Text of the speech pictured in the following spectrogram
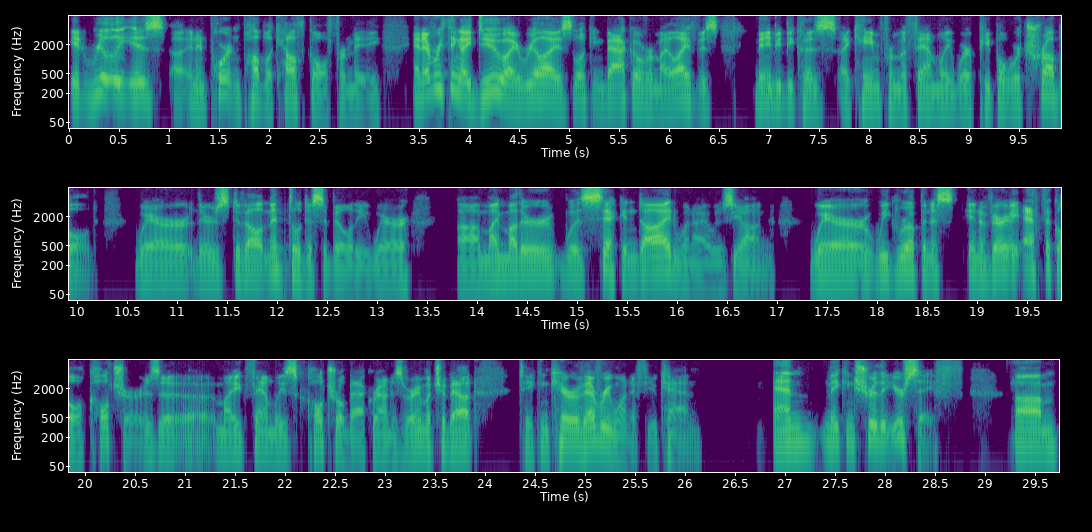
It really is uh, an important public health goal for me. And everything I do, I realize looking back over my life is maybe because I came from a family where people were troubled, where there's developmental disability, where uh, my mother was sick and died when I was young, where we grew up in a in a very ethical culture. Is a my family's cultural background is very much about taking care of everyone if you can, and making sure that you're safe. Um,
